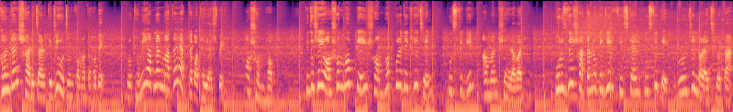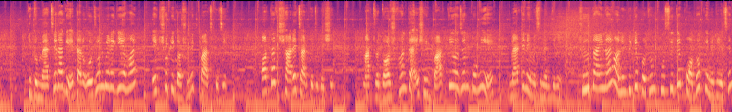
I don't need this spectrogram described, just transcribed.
ঘন্টায় সাড়ে চার কেজি ওজন কমাতে হবে। প্রথমেই আপনার মাথায় একটা কথাই আসবে, অসম্ভব। কিন্তু সেই অসম্ভবকেই সম্ভব করে দেখিয়েছেন কুস্তিগির আমান শেহরাবাদ। পুরুষদের সাতান্ন কেজির ফ্রিস্টাইল কুস্তিতে ব্রোঞ্জের লড়াই ছিল তার। কিন্তু ম্যাচের আগে তার ওজন বেড়ে গিয়ে হয় একষট্টি দশমিক পাঁচ কেজি, অর্থাৎ সাড়ে চার কেজি বেশি। মাত্র দশ ঘন্টায় সেই বাড়তি ওজন কমিয়ে ম্যাটে নেমেছিলেন তিনি। শুধু তাই নয়, অলিম্পিকে প্রথম কুস্তিতে পদক এনে দিয়েছেন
